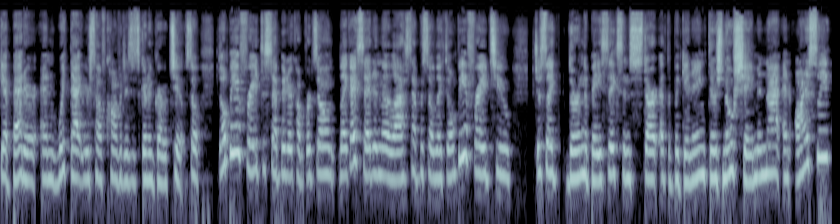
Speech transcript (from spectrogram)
get better. And with that, your self confidence is going to grow too. So don't be afraid to step in your comfort zone. Like I said in the last episode, like don't be afraid to just like learn the basics and start at the beginning. There's no shame in that. And honestly,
